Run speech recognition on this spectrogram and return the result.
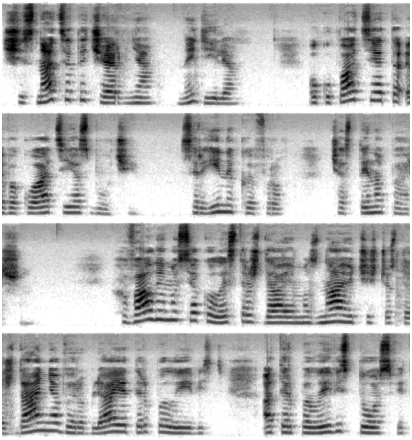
16 червня, неділя. Окупація та евакуація з Бучі. Сергій Никифоров. Частина перша. Хвалимося, коли страждаємо, знаючи, що страждання виробляє терпеливість, а терпеливість досвід,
